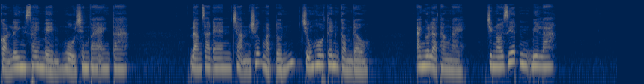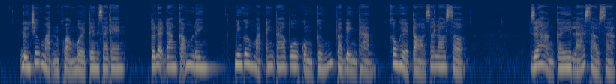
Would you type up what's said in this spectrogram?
Còn Linh say mềm ngủ trên vai anh ta. Đám da đen chặn trước mặt Tuấn, Chúng hô tên cầm đầu. Anh ơi là thằng này, Chính nói giết Bila Đứng trước mặt khoảng 10 tên da đen, Tuấn lại đang cõng Linh. Nhưng gương mặt anh ta vô cùng cứng và bình thản, Không hề tỏ ra lo sợ. Giữa hàng cây lá xào xạc,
